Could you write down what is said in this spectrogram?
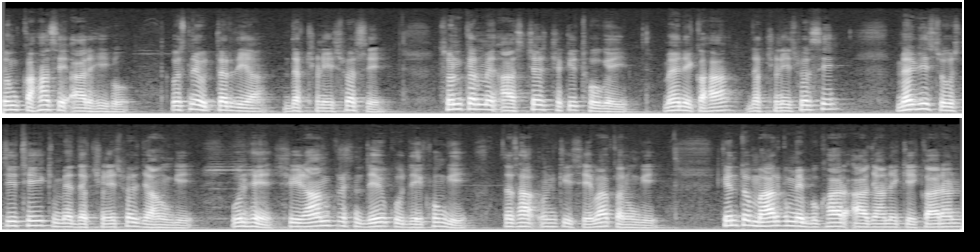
तुम कहाँ से आ रही हो? उसने उत्तर दिया, दक्षिणेश्वर से। सुनकर मैं आश्चर्यचकित हो गई। मैंने कहा, दक्षिणेश्वर से? मैं भी सोचती थी कि मैं दक्षिणेश्वर जाऊँगी, उन्हें श्री रामकृष्ण देव को देखूँगी तथा उनकी सेवा करूँगी। किंतु मार्ग में बुखार आ जाने के कारण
